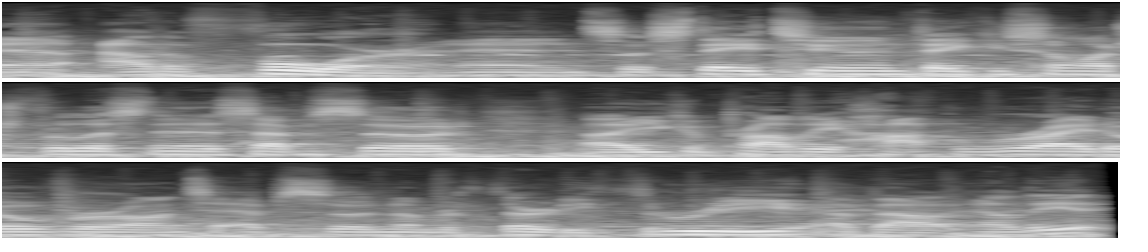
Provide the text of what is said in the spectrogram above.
uh, out of four. And so stay tuned. Thank you so much for listening to this episode. Uh, you can probably hop right over onto episode number 33 about Elliot,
